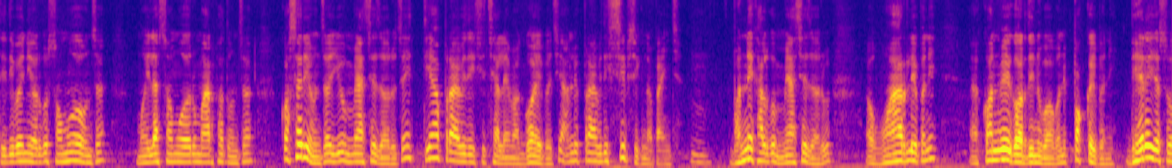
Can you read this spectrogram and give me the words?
दिदीबहिनीहरूको समूह हुन्छ महिला समूहहरू मार्फत हुन्छ कसरी हुन्छ यो म्यासेजहरू चाहिँ त्यहाँ प्राविधिक शिक्षालयमा गएपछि हामीले प्राविधिक सिप सिक्न पाइन्छ। भन्ने खालको म्यासेजहरू उहाँहरूले पनि कन्भे गरिदिनु भयो भने पक्कै पनि धेरै जसो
